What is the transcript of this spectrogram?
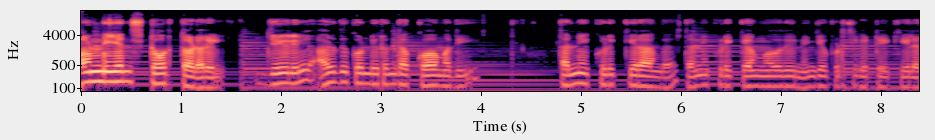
பாண்டியன் ஸ்டோர் தொடரில் ஜெயிலில் அழுது கொண்டிருந்த கோமதி தண்ணி குடிக்கிறாங்க. தண்ணி குடிக்கும் போது நெஞ்சு பிடிச்சிக்கிட்டு கீழே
